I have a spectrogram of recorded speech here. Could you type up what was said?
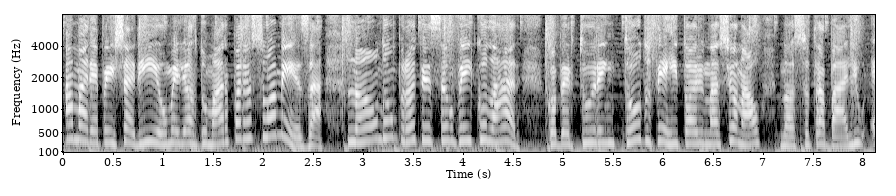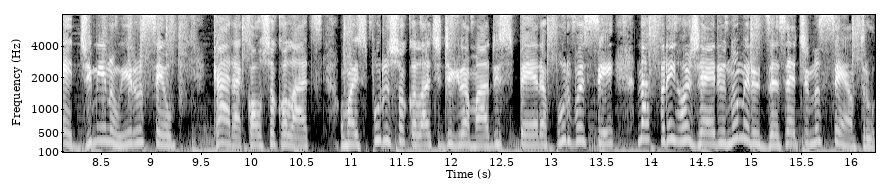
A Maré Peixaria, o melhor do mar para sua mesa. London Proteção Veicular, cobertura em todo o território nacional. Nosso trabalho é diminuir o seu. Caracol Chocolates, o mais puro chocolate de gramado espera por você na Frei Rogério, número 17, no centro.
